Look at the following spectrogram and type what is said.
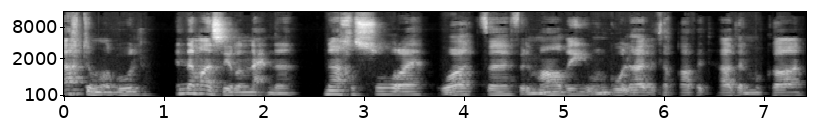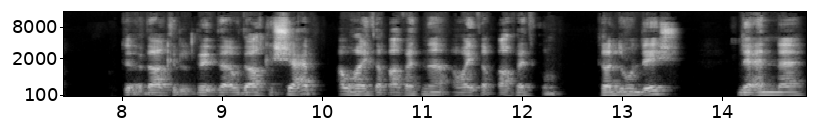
أختم وأقول ان ما يصير إن إحنا ناخذ صورة واقفة في الماضي ونقول هذه ثقافة هذا المكان ذاك أو ذاك الشعب أو هاي ثقافتنا أو هاي ثقافتكم تردون ليش؟ لأن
